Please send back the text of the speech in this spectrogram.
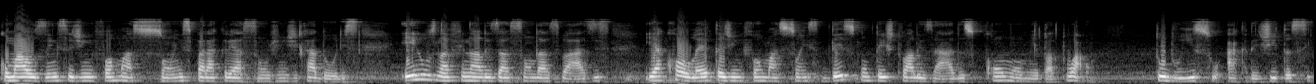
como a ausência de informações para a criação de indicadores, erros na finalização das bases e a coleta de informações descontextualizadas com o momento atual. Tudo isso, acredita-se,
